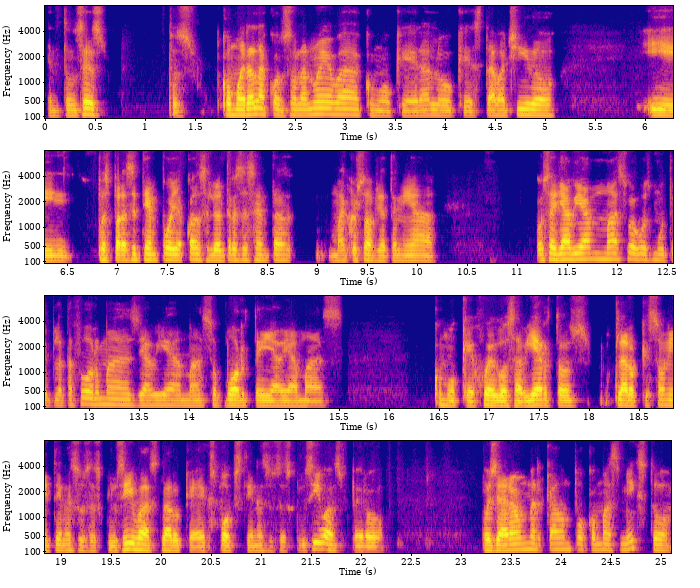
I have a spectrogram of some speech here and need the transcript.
Entonces, pues como era la consola nueva, como que era lo que estaba chido, y pues para ese tiempo, ya cuando salió el 360, Microsoft ya tenía, o sea, ya había más juegos multiplataformas, ya había más soporte, ya había más como que juegos abiertos. Claro que Sony tiene sus exclusivas, claro que Xbox tiene sus exclusivas, pero pues ya era un mercado un poco más mixto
